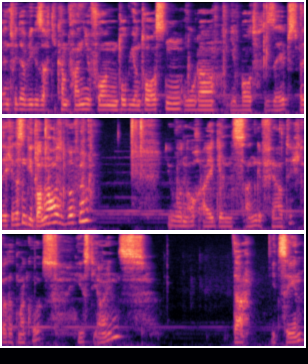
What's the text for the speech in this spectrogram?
Entweder, wie gesagt, die Kampagne von Tobi und Thorsten oder ihr baut selbst welche. Das sind die Donnerhauswürfel. Die wurden auch eigens angefertigt. Wartet mal kurz. Hier ist die 1. Da, die 10.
